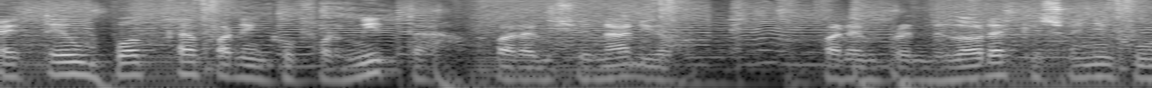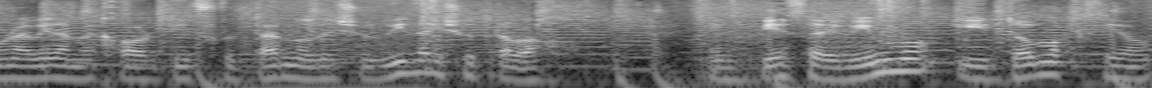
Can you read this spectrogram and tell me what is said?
Este es un podcast para inconformistas, para visionarios, para emprendedores que sueñen con una vida mejor, disfrutando de su vida y su trabajo. Empieza hoy mismo y toma acción.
